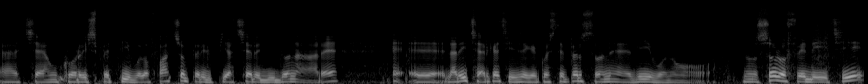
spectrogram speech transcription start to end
eh, c'è un corrispettivo, lo faccio per il piacere di donare e, e la ricerca ci dice che queste persone vivono non solo felici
